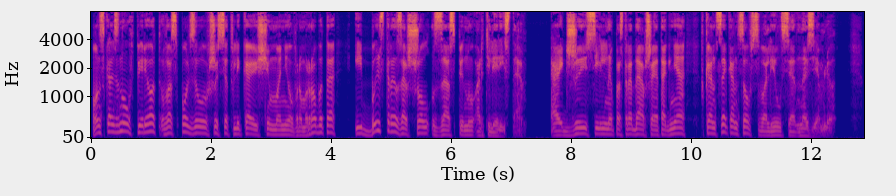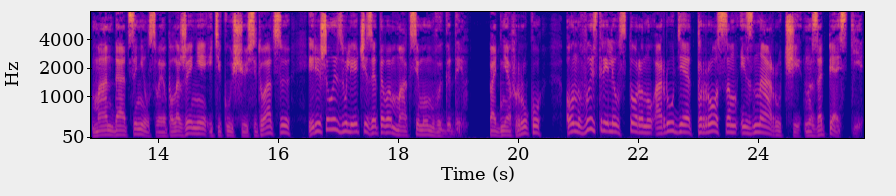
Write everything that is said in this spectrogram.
он скользнул вперед, воспользовавшись отвлекающим маневром робота, и быстро зашел за спину артиллериста. Айджи, сильно пострадавший от огня, в конце концов свалился на землю. Манда оценил свое положение и текущую ситуацию и решил извлечь из этого максимум выгоды. Подняв руку, он выстрелил в сторону орудия тросом из наручи на запястье,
